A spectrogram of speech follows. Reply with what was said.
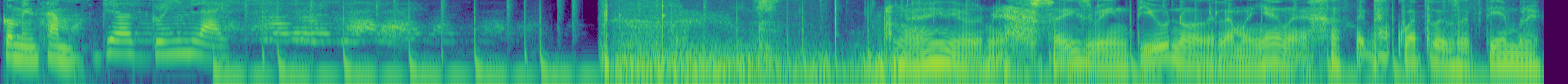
Comenzamos. Just Green Light. Ay, Dios mío, 6.21 de la mañana, 4 de septiembre.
